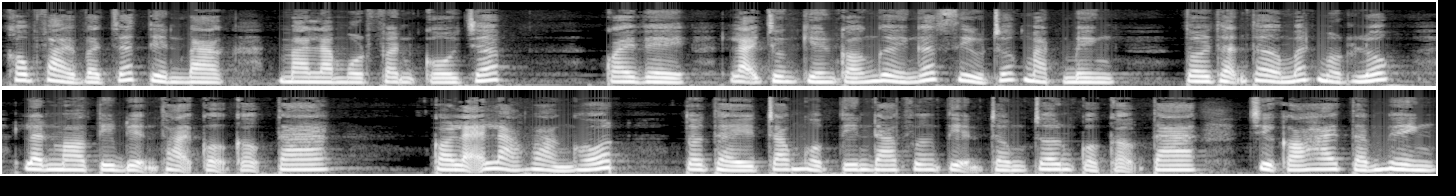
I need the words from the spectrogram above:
không phải vật chất tiền bạc mà là một phần cố chấp. Quay về, lại chứng kiến có người ngất xỉu trước mặt mình. Tôi thẫn thờ mất một lúc, lần mò tìm điện thoại của cậu ta. Có lẽ là hoảng hốt, tôi thấy trong hộp tin đa phương tiện trống trơn của cậu ta chỉ có hai tấm hình,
